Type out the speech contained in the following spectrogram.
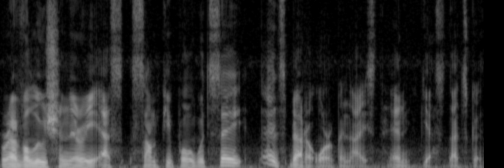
revolutionary as some people would say. It's better organized and yes, that's good.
